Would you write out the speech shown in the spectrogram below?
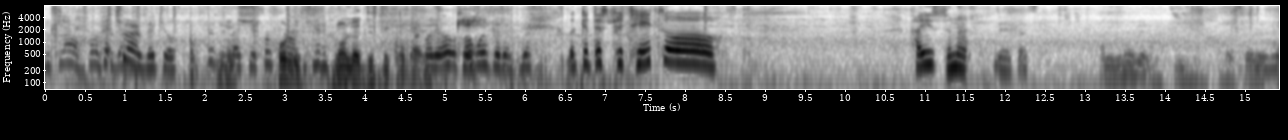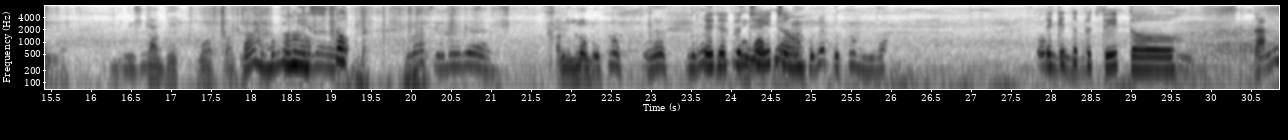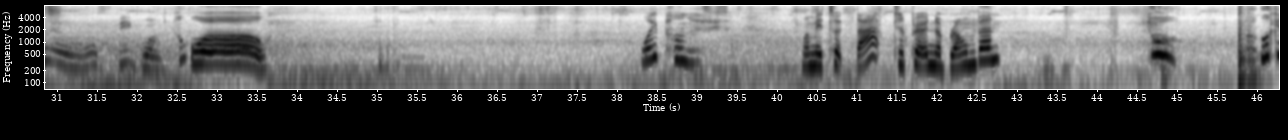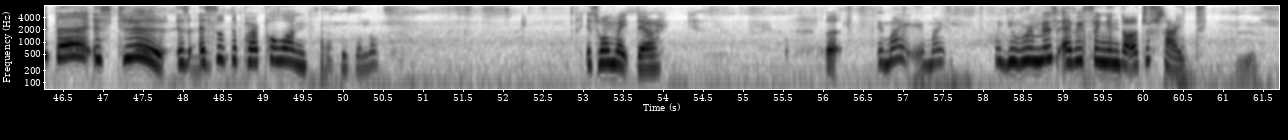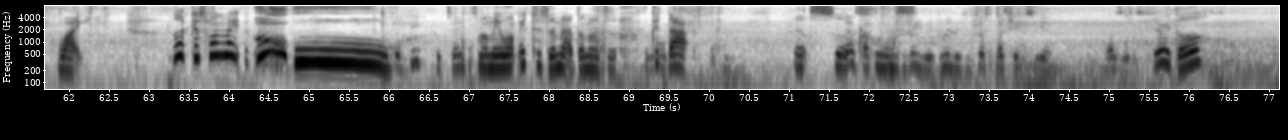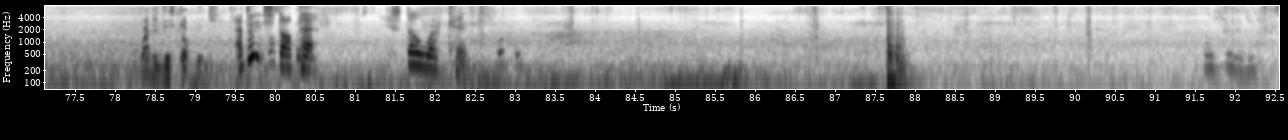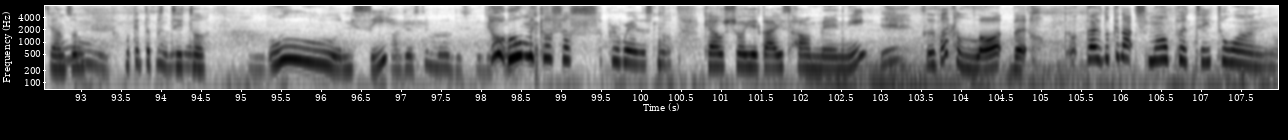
The flower. Go and sit Picture or video? This is like your Yes. Hold it. Don't let this thing cover it. Okay. always get it. Yeah. Look at this potato. How you zoom it? Yeah, that's mm-hmm. Stand there. Go and stand there. Mommy, stop. Láti ẹni rẹ̀. Animal. Plum, plum. Look at Wait, what, what, potato. Look at the oh. potato. That. Oh, that's big one. Whoa. Why pulling this? Mommy took that to put in the brown bin. Mm-hmm. Look at that. It's two. Is is it's the purple one. There's a lot. It's one right there. But it might it might when you remove everything in the other side. Yes. Why? Look, it's one right Ooh. It's a big potato. Mommy, want me to zoom it? I don't know how to. Look at that. It's so That's how cool. do you were doing it. You just touch it here. That's it. There we go. Why did you stop it? I didn't Don't stop stop it. It's still working. Okay. Zoom. Oh, Look at the potato. Ooh, let me see. and there's still more in this. in this Oh my gosh, that's super weird. It's not. Okay, I'll show you guys how many. So it's like a lot, but guys, look at that small potato one.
